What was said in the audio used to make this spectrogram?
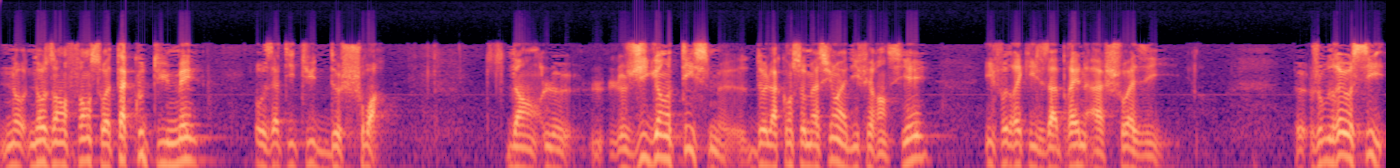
nos, enfants soient accoutumés aux attitudes de choix. Dans le, gigantisme de la consommation indifférenciée, il faudrait qu'ils apprennent à choisir. Euh, je voudrais aussi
